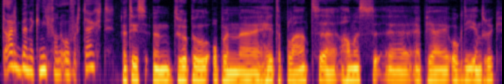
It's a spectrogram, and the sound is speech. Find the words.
daar ben ik niet van overtuigd. Het is een druppel op een uh, hete plaat. Uh, Hannes, uh, heb jij ook die indruk?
